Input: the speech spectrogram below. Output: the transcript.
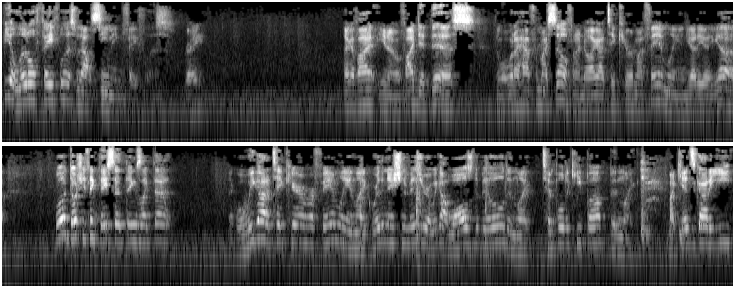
be a little faithless without seeming faithless right? Like if I you know if I did this then what would I have for myself? And I know I got to take care of my family and yada yada yada. Well don't you think they said things like that like, well, we got to take care of our family, and like, we're the nation of Israel. We got walls to build, and like, temple to keep up, and like, my kids got to eat,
